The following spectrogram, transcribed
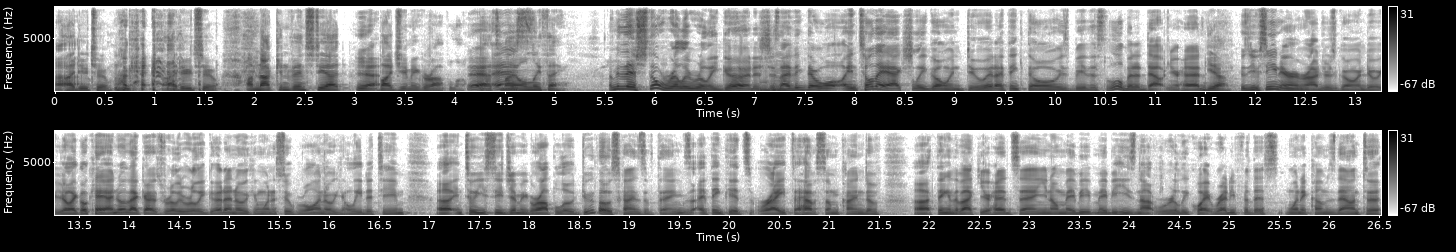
I do too. Okay. I do too. I'm not convinced yet Yeah. by Jimmy Garoppolo. Yeah, That's my only thing. I mean, they're still really, really good. It's just I think there will until they actually go and do it. I think there'll always be this little bit of doubt in your head. Yeah. Because you've seen Aaron Rodgers go and do it. You're like, okay, I know that guy's really, really good. I know he can win a Super Bowl. I know he can lead a team. Uh, until you see Jimmy Garoppolo do those kinds of things, I think it's right to have some kind of uh, thing in the back of your head saying, you know, maybe maybe he's not really quite ready for this when it comes down to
